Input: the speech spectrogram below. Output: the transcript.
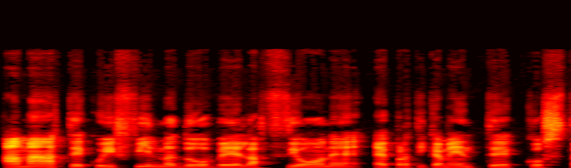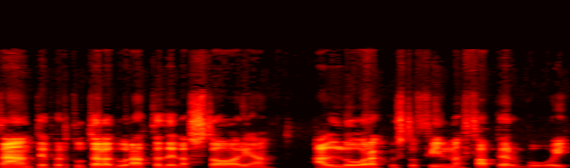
Amate quei film dove l'azione è praticamente costante per tutta la durata della storia? Allora questo film fa per voi.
